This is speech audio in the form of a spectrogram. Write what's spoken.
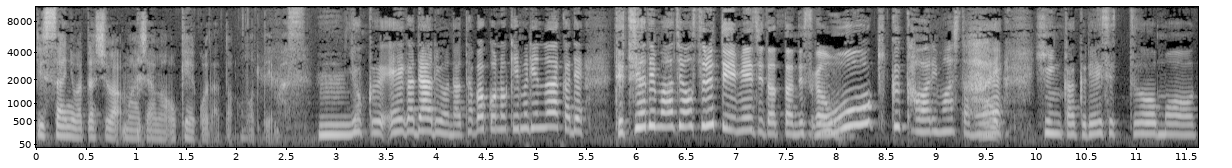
実際に私は麻雀はお稽古だと思っています。うん、よく映画であるようなタバコの煙の中で徹夜で麻雀をするっていうイメージだったんですが、うん。大きく変わりましたね、はい。品格礼節をもう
